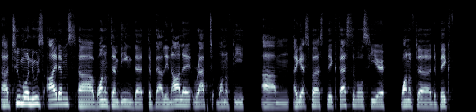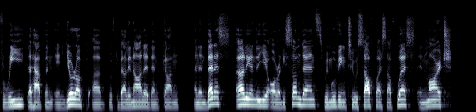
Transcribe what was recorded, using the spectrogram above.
uh, two more news items. Uh, one of them being that the Berlinale wrapped one of the, um, I guess, first big festivals here. One of the the big three that happened in Europe uh, with the Berlinale, then Cannes, and then Venice. Early in the year, already Sundance. We're moving to South by Southwest in March.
